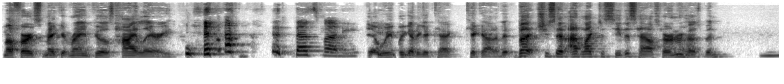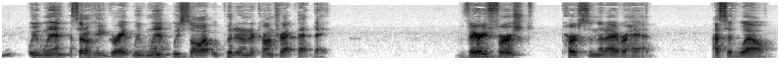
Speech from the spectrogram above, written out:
my first Make It Rain feels Hi, Larry. That's funny. Yeah, we, we got a good kick out of it. But she said, I'd like to see this house, her and her husband. Mm-hmm. We went. I said, okay, great. We went, we saw it, we put it under contract that day. Very first person that I ever had. I said, well,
